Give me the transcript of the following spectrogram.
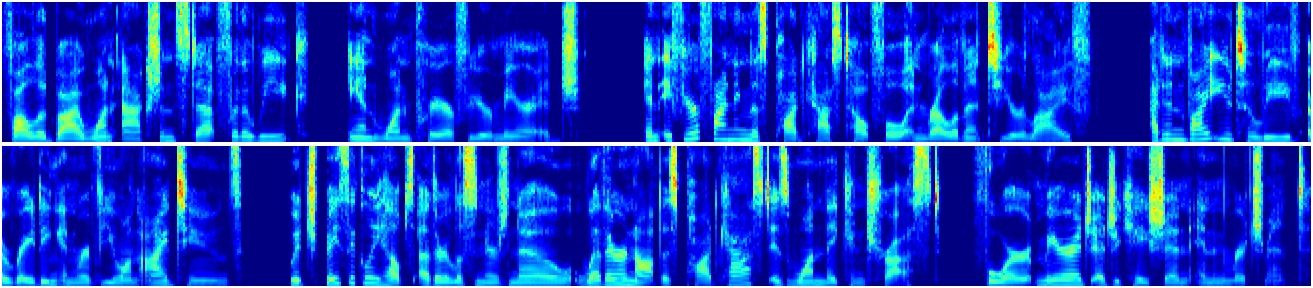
followed by one action step for the week and one prayer for your marriage. And if you're finding this podcast helpful and relevant to your life, I'd invite you to leave a rating and review on iTunes, which basically helps other listeners know whether or not this podcast is one they can trust for marriage education and enrichment.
